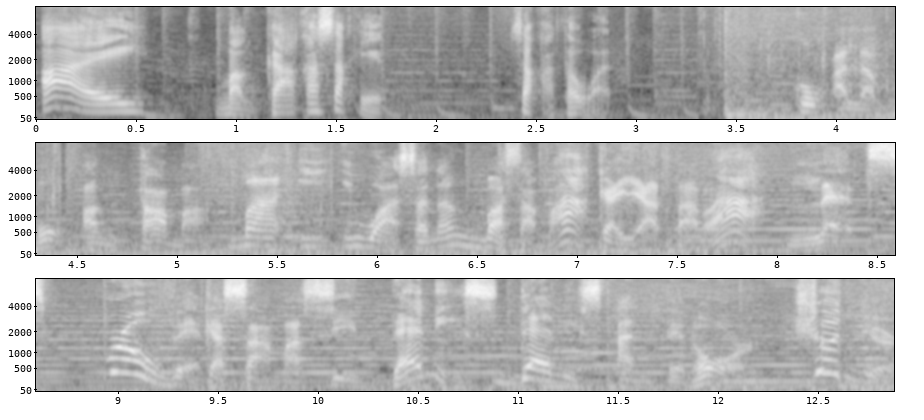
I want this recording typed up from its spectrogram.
ay magkakasakit sa katawan. Kung alam mo ang tama, maiiwasan ang masama. Kaya tara, let's prove it! Kasama si Dennis, Dennis Antenor Jr.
